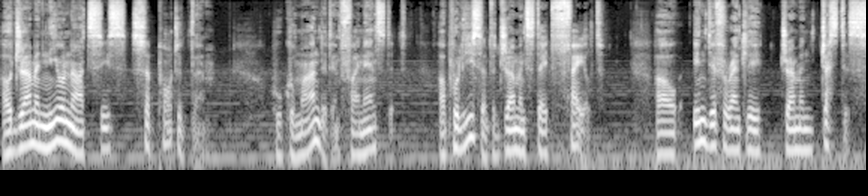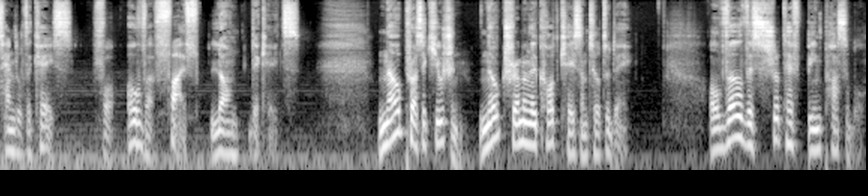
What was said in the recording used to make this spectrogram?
how German neo-Nazis supported them, who commanded and financed it, how police and the German state failed, how indifferently German justice handled the case for over five long decades. No prosecution, no criminal court case until today. Although this should have been possible,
